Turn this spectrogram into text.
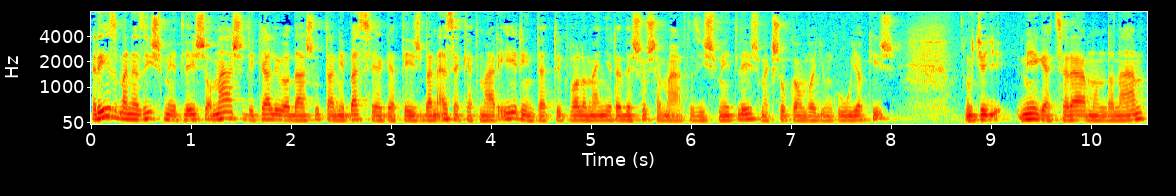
Részben ez ismétlés a második előadás utáni beszélgetésben ezeket már érintettük valamennyire, de sosem árt az ismétlés, meg sokan vagyunk újak is. Úgyhogy még egyszer elmondanám,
